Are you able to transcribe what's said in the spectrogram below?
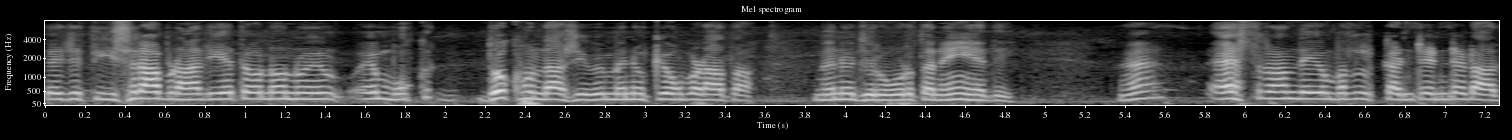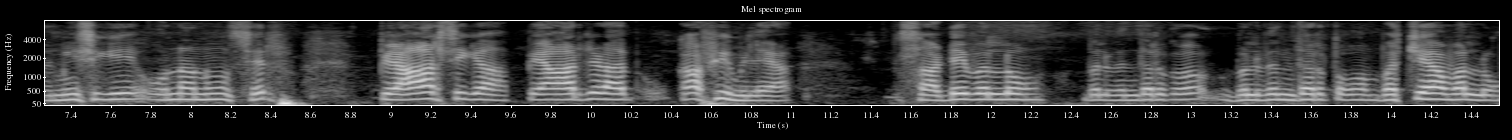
ਤੇ ਜੇ ਤੀਸਰਾ ਬਣਾ ਦਈਏ ਤਾਂ ਉਹਨਾਂ ਨੂੰ ਇਹ ਮੁੱਖ ਦੁੱਖ ਹੁੰਦਾ ਸੀ ਵੀ ਮੈਨੂੰ ਕਿਉਂ ਬਣਾਤਾ? ਮੈਨੂੰ ਜ਼ਰੂਰਤ ਨਹੀਂ ਇਹਦੀ, ਹੈ? ਇਸ ਤਰ੍ਹਾਂ ਦੇ ਮਤਲਬ ਕੰਟੈਂਟਡ ਆਦਮੀ ਸੀਗੇ। ਉਹਨਾਂ ਨੂੰ ਸਿਰਫ ਪਿਆਰ ਸੀਗਾ ਪਿਆਰ ਜਿਹੜਾ ਕਾਫੀ ਮਿਲਿਆ ਸਾਡੇ ਵੱਲੋਂ ਬਲਵਿੰਦਰ ਕੋ ਬਲਵਿੰਦਰ ਤੋਂ ਬੱਚਿਆਂ ਵੱਲੋਂ।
